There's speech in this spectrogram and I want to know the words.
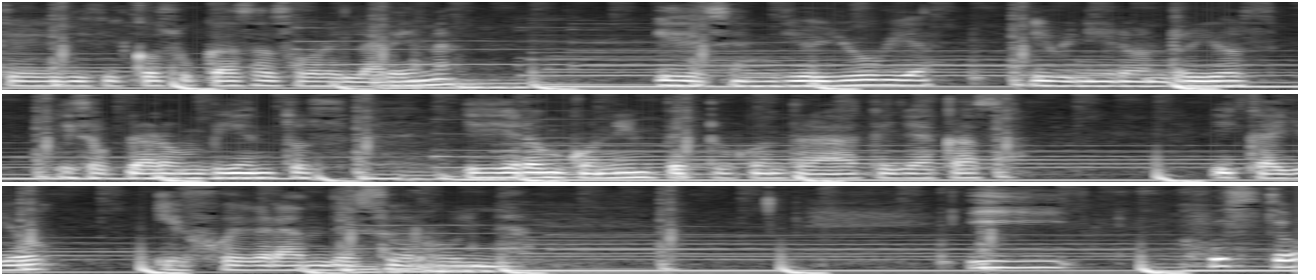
que edificó su casa sobre la arena, y descendió lluvia, y vinieron ríos, y soplaron vientos, y dieron con ímpetu contra aquella casa, y cayó, y fue grande su ruina. Y justo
